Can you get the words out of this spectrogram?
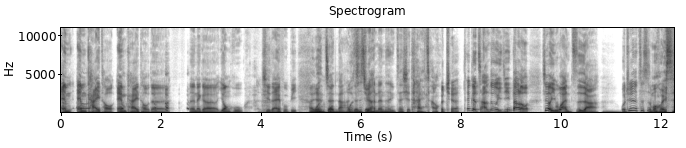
，M M 开头，M 开头的。的那个用户写在 FB 很认真呐，我是觉得很认真。你真的写太长，我觉得那个长度已经到了只有一万字啊！我觉得这是怎么回事？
